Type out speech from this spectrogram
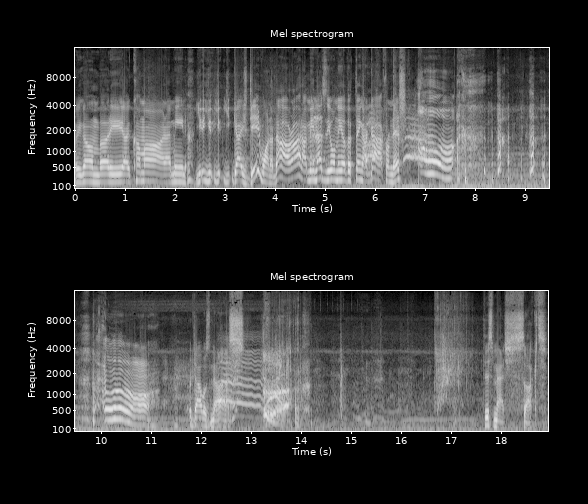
Where you going, buddy? I, come on. I mean, you, you, you, you guys did want to die, all right? I mean, that's the only other thing I got from this. Oh. oh. That was nice. this match sucked.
